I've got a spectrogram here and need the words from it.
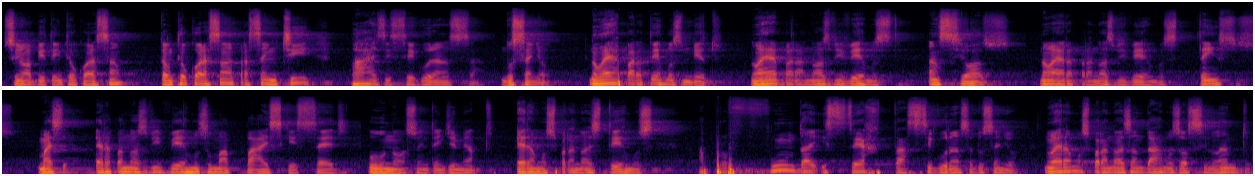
O Senhor habita em teu coração? Então, teu coração é para sentir paz e segurança no Senhor. Não é para termos medo, não é para nós vivermos ansiosos, não era para nós vivermos tensos, mas era para nós vivermos uma paz que excede o nosso entendimento. Éramos para nós termos a profunda e certa segurança do Senhor. Não éramos para nós andarmos oscilando,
